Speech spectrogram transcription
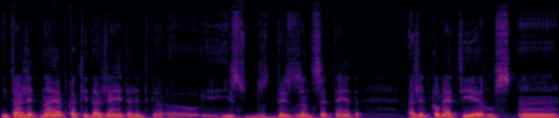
Então, a gente, na época aqui da gente, a gente, isso desde os anos 70, a gente comete erros uh,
